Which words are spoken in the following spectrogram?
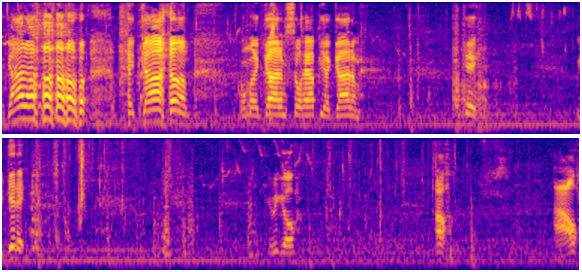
I got him. I got him. Oh my God, I'm so happy I got him. Okay, we did it. Here we go. Ow. Ow.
